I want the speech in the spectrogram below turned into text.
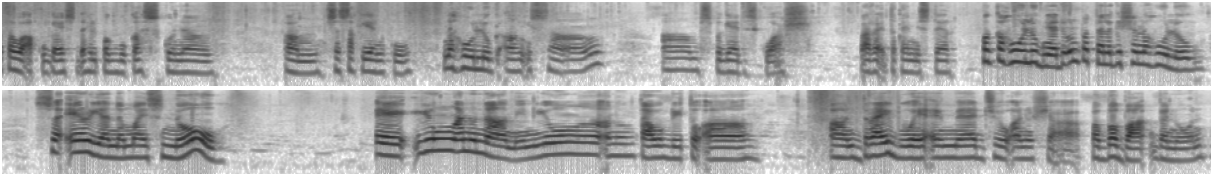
Natawa ako guys dahil pagbukas ko ng um, sasakyan ko, nahulog ang isang um, spaghetti squash para ito kay mister. Pagkahulog niya, doon pa talaga siya nahulog sa area na may snow. Eh, yung ano namin, yung uh, anong tawag dito, ah, ah, driveway ay medyo ano siya, pababa, ganun.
